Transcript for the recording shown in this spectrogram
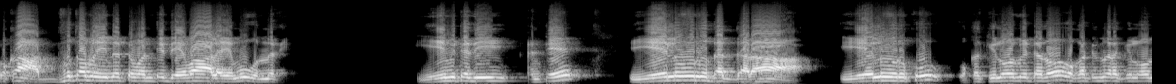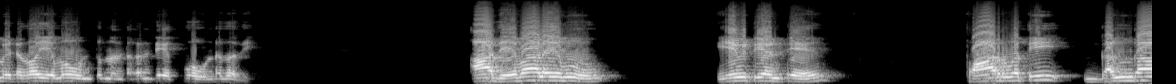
ఒక అద్భుతమైనటువంటి దేవాలయము ఉన్నది. ఏమిటది అంటే ఏలూరు దగ్గర ఏలూరుకు ఒక కిలోమీటరో ఒకటిన్నర కిలోమీటరో ఏమో ఉంటుంది అంతకంటే ఎక్కువ ఉండదు అది. ఆ దేవాలయము ఏమిటి అంటే పార్వతి గంగా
